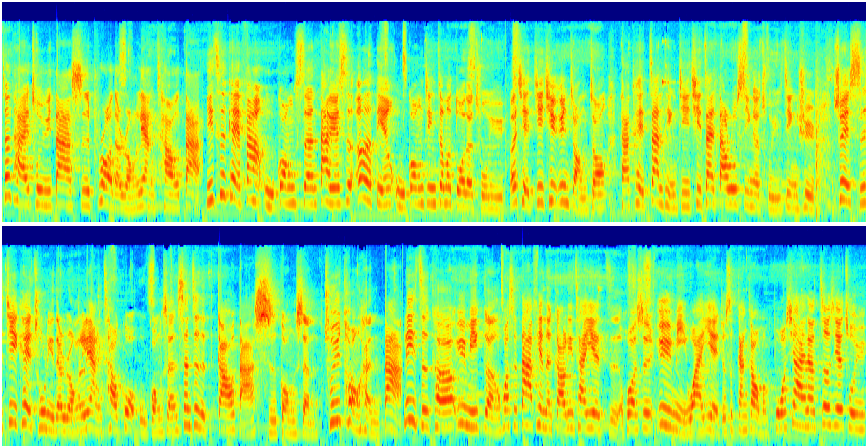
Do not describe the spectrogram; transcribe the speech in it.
这台厨余大师 Pro 的容量超大，一次可以放五公升，大约是二点五公斤这么多的厨余。而且机器运转中，它可以暂停机器，再倒入新的厨余进去，所以实际可以处理的容量超过五公升，甚至高达十公升。厨余桶很大，栗子壳、玉米梗或是。大片的高丽菜叶子，或是玉米外叶，就是刚刚我们剥下来的这些厨余，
